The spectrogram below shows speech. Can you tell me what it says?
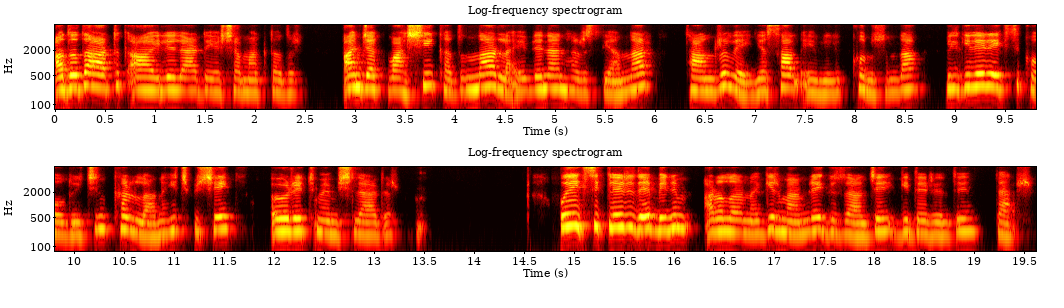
Adada artık ailelerde yaşamaktadır. Ancak vahşi kadınlarla evlenen Hristiyanlar tanrı ve yasal evlilik konusunda bilgileri eksik olduğu için karılarına hiçbir şey öğretmemişlerdir. Bu eksikleri de benim aralarına girmemle güzelce giderildi der.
